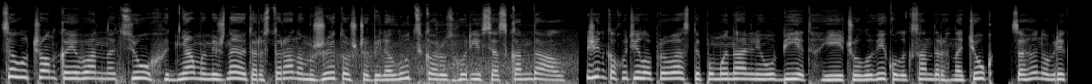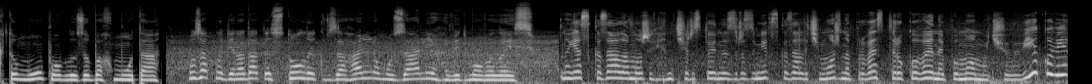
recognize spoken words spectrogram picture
Це лучанка Іванна Цюх. Днями між нею та рестораном Жито, що біля Луцька, розгорівся скандал. Жінка хотіла провести поминальний обід. Її чоловік Олександр Гнатюк загинув рік тому поблизу Бахмута. У закладі надати столик в загальному залі відмовились. Ну я сказала, може він через той не зрозумів. сказала, чи можна провести роковини по моєму чоловікові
